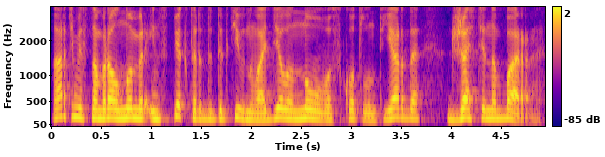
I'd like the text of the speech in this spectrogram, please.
Артемис набрал номер инспектора детективного отдела нового Скотланд-Ярда Джастина Барра.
